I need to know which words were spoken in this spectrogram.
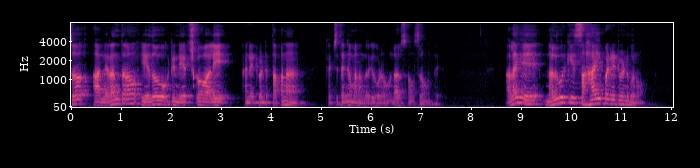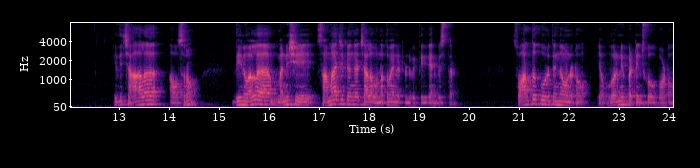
సో ఆ నిరంతరం ఏదో ఒకటి నేర్చుకోవాలి అనేటువంటి తపన ఖచ్చితంగా మనందరికీ కూడా ఉండాల్సిన అవసరం ఉంది. అలాగే నలుగురికి సహాయపడేటువంటి గుణం. ఇది చాలా అవసరం. దీనివల్ల మనిషి సామాజికంగా చాలా ఉన్నతమైనటువంటి వ్యక్తిగా కనిపిస్తాడు. స్వార్థపూరితంగా ఉండటం ఎవరిని పట్టించుకోకపోవటం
